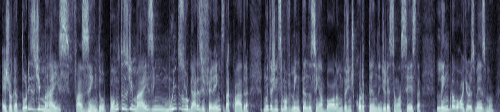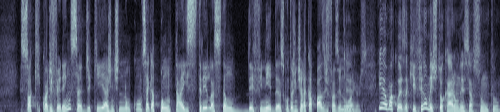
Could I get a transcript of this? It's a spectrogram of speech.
É jogadores demais fazendo pontos demais em muitos lugares diferentes da quadra. Muita gente se movimentando sem a bola, muita gente cortando em direção à cesta. Lembra o Warriors mesmo. Só que com a diferença de que a gente não consegue apontar estrelas tão definidas quanto a gente era capaz de fazer no É. Warriors. E é uma coisa que finalmente tocaram nesse assunto,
